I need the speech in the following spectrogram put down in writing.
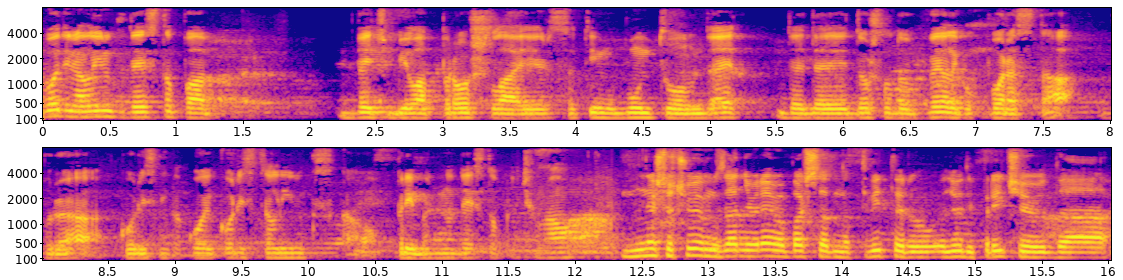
godina Linux desktopa već bila prošla, jer sa tim Ubuntuom da je, da, da je došlo do velikog porasta broja korisnika koji koriste Linux kao primarno desktop računalo. Nešto čujem u zadnje vrijeme, baš sad na Twitteru, ljudi pričaju da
